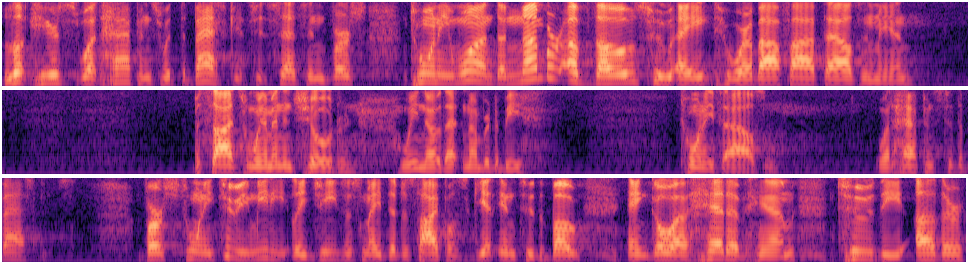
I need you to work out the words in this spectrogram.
Look, here's what happens with the baskets. It says in verse 21 the number of those who ate were about 5,000 men, besides women and children. We know that number to be 20,000. What happens to the baskets? Verse 22 immediately Jesus made the disciples get into the boat and go ahead of him to the other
